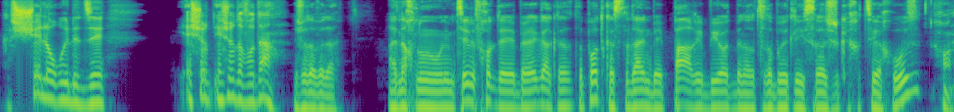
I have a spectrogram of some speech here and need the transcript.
קשה להוריד את זה. יש עוד, יש עוד עבודה. יש עוד עבודה. אנחנו נמצאים לפחות אה, ברגע הקלטת הפודקאסט עדיין בפער ריביות בין ארה"ב לישראל של כחצי אחוז. נכון.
